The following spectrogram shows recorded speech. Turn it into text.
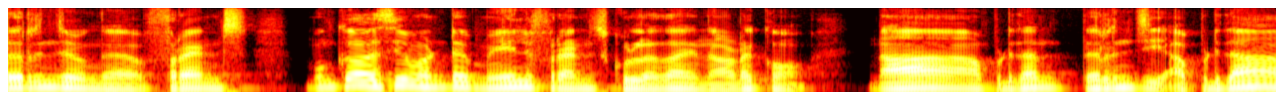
தெரிஞ்சவங்க ஃப்ரெண்ட்ஸ் முக்கால்வாசி வந்துட்டு மேல் ஃப்ரெண்ட்ஸ்குள்ளே தான் இது நடக்கும். நான் அப்படி தான் தெரிஞ்சு அப்படி தான்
